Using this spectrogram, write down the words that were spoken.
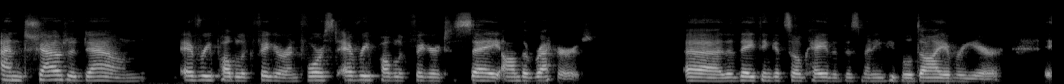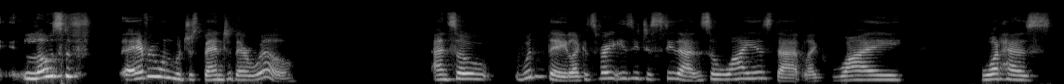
and shouted down every public figure and forced every public figure to say on the record uh, that they think it's okay that this many people die every year. Loads of everyone would just bend to their will. And so, wouldn't they? Like, it's very easy to see that. And so, why is that? Like, why? What has?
